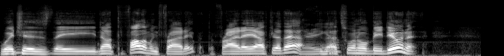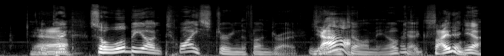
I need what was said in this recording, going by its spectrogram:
which is the not the following Friday, but the Friday after that. Mm-hmm. There you go. That's when we'll be doing it. Yeah. Okay. So we'll be on twice during the fund drive. Yeah. You're telling me. Okay. That's exciting. Yeah.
